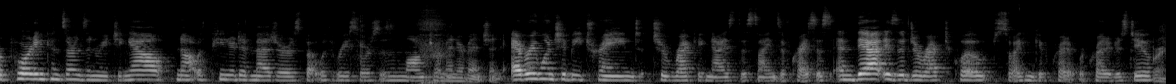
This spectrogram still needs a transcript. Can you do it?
Reporting concerns and reaching out, not with punitive measures, but with resources and long term intervention. Everyone should be trained to recognize the signs of crisis. And that is a direct quote, so I can give credit where credit is due. Right.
